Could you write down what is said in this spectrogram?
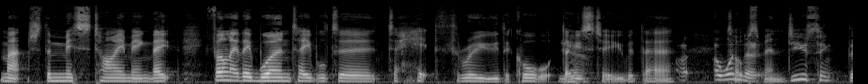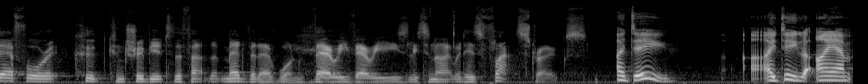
match, the mistiming. They felt like they weren't able to to hit through the court. Yeah. Those two with their I, I wonder, topspin. do you think, therefore, it could contribute to the fact that Medvedev won very, very easily tonight with his flat strokes? I do. I do. Look, I am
